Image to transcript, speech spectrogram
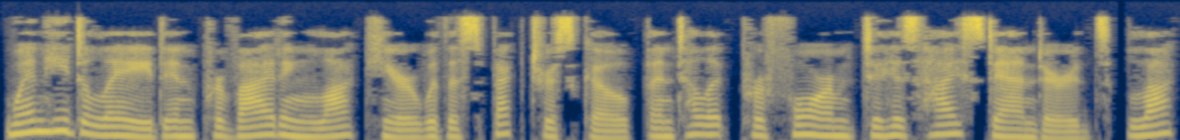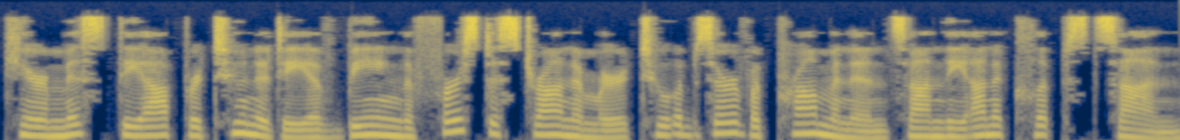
When he delayed in providing Lockyer with a spectroscope until it performed to his high standards, Lockyer missed the opportunity of being the first astronomer to observe a prominence on the uneclipsed Sun.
